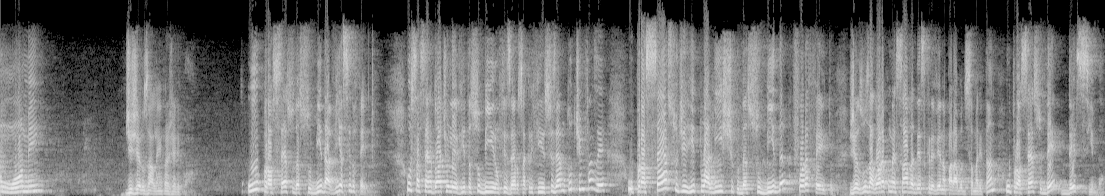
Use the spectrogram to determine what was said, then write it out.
um homem de Jerusalém para Jericó. O processo da subida havia sido feito. O sacerdote e o levita subiram, fizeram o sacrifício, fizeram tudo que tinham que fazer. O processo de ritualístico da subida fora feito. Jesus agora começava a descrever na parábola do samaritano o processo de descida.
